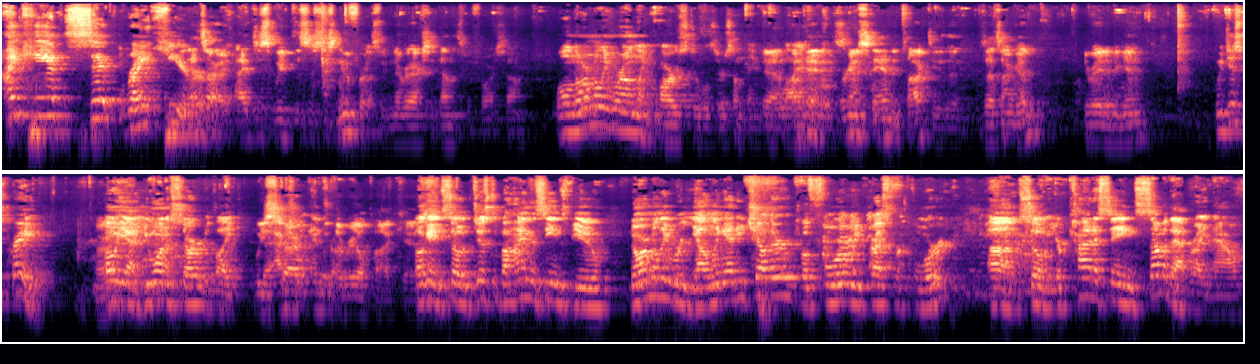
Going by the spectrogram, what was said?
I can't sit right here. That's all right. I just we this is just new for us. We've never actually done this before, so Well, normally we're on like bar stools or something. yeah. Okay, we're gonna stand and talk to you. Then does that sound good? You ready to begin? We just prayed. All Oh right. yeah, you want to start with like We the start actual with intro. the real podcast. Okay, so just a behind the scenes view. Normally we're yelling at each other before we press record. Um, so you're kind of seeing some of that right now.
